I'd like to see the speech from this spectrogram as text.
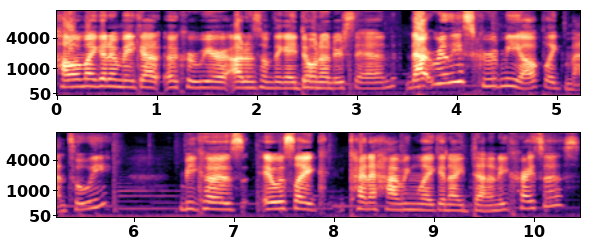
How am I gonna make a career out of something I don't understand? That really screwed me up, like mentally, because it was like kind of having like an identity crisis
